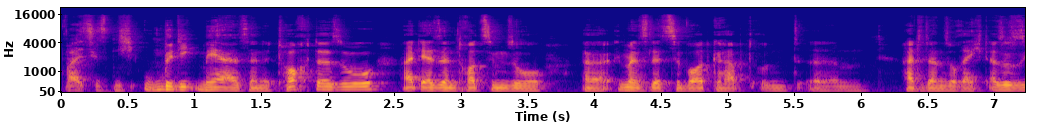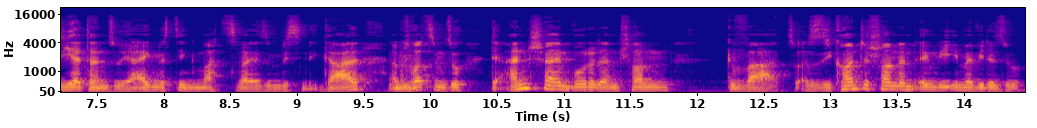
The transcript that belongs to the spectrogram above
weiß jetzt nicht unbedingt mehr als seine Tochter so, hat er dann trotzdem so äh, immer das letzte Wort gehabt und ähm, hatte dann so recht. Also sie hat dann so ihr eigenes Ding gemacht, es war ja so ein bisschen egal, aber mhm. trotzdem so, der Anschein wurde dann schon gewahrt. So. Also sie konnte schon dann irgendwie immer wieder so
